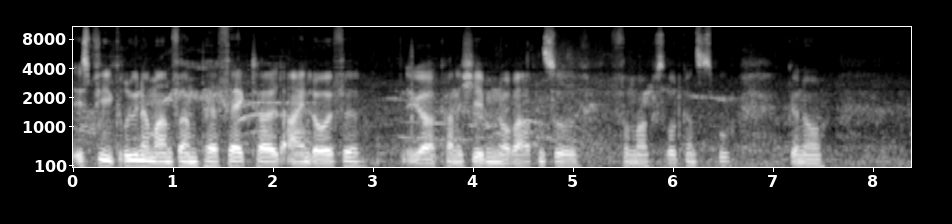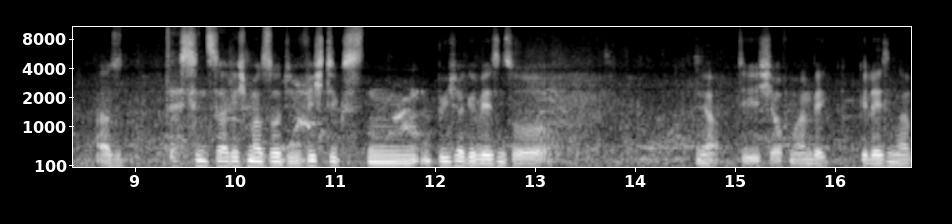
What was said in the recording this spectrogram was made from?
ist viel grün am Anfang, perfekt halt, Einläufe. Ja, kann ich jedem nur raten, so von Markus Rothkranz das Buch. Genau. Also das sind, sage ich mal, so die wichtigsten Bücher gewesen, so ja, die ich auf meinem Weg gelesen habe,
